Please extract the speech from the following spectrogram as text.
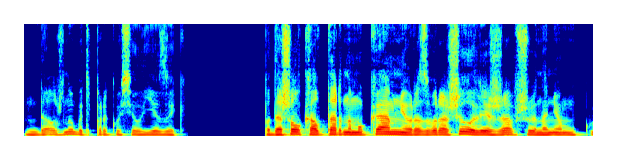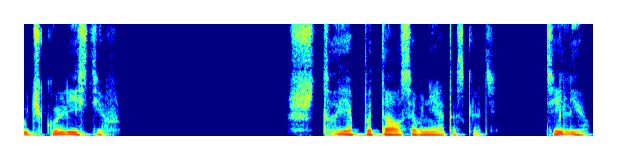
Должно быть, прокусил язык. Подошел к алтарному камню, разворошил лежавшую на нем кучку листьев. Что я пытался в ней отыскать? Тилью?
